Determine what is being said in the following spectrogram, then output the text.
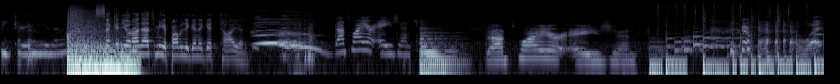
The second you run at me, you're probably gonna get tired. That's why you're Asian. That's why you're Asian. What?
